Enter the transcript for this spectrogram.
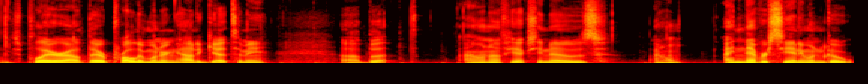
This player out there probably wondering how to get to me, uh, but I don't know if he actually knows. I don't, I never see anyone go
